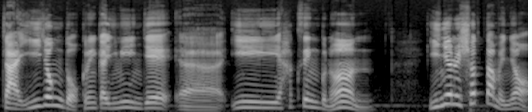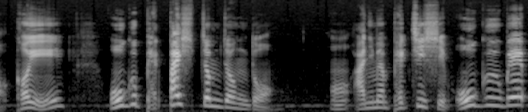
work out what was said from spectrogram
자, 이 정도. 그러니까 이미 이제 어, 이 학생분은 2년을 쉬었다면요. 거의 5급 180점 정도 어, 아니면 170, 5급에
